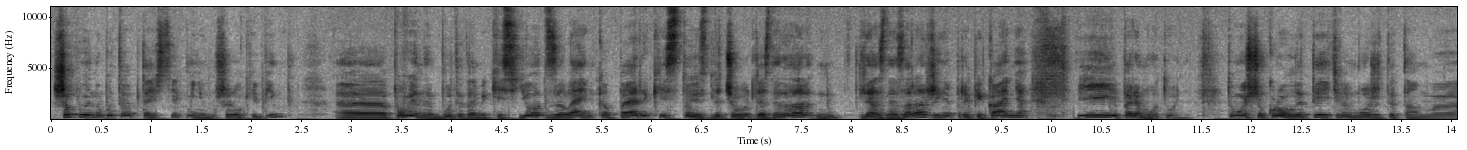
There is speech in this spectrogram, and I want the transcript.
Що повинно бути в аптечці? Як мінімум широкий бінт. Е, повинен бути там якийсь йод, зеленька, перекись. Тобто для чого? Для, знезар- для знезараження, припікання і перемотування. Тому що кров летить, ви можете там. Е,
